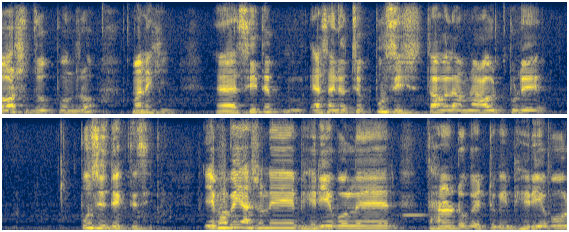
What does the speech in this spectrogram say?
দশ যোগ পনেরো মানে কি? সিতে অ্যাসাইন হচ্ছে পঁচিশ। তাহলে আমরা আউটপুটে পঁচিশ দেখতেছি। এভাবেই আসলে ভেরিয়েবলের ধারণাটুকু, একটুকুই ভেরিয়েবল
